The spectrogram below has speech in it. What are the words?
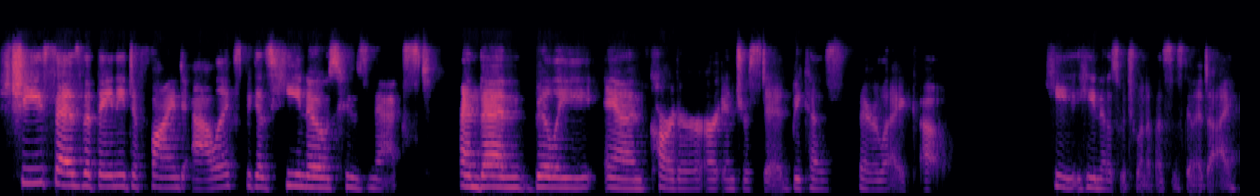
she says that they need to find Alex because he knows who's next. And then Billy and Carter are interested because they're like, oh, he he knows which one of us is going to die.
